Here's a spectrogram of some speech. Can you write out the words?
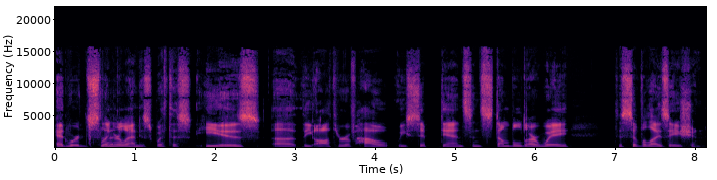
Edward Slingerland is with us. He is uh, the author of How We Sip, Dance, and Stumbled Our Way to Civilization.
